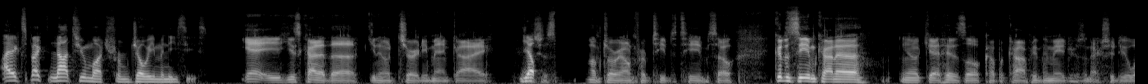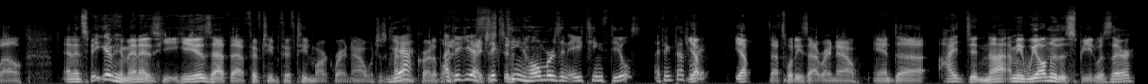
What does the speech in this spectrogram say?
I expect not too much from Joey Meneses. Yeah, he's kind of the you know journeyman guy. Yep. Just bumped around from team to team. So good to see him kind of you know get his little cup of coffee in the majors and actually do well. And then speaking of Gimenez, he, he is at that 15-15 mark right now, which is kind yeah, of incredible. I think he has 16 homers and 18 steals. I think that's yep, right. Yep, that's what he's at right now. And uh, I did not. I mean, we all knew the speed was there,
